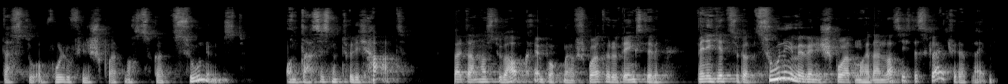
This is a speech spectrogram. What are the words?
dass du, obwohl du viel Sport machst, sogar zunimmst. Und das ist natürlich hart, weil dann hast du überhaupt keinen Bock mehr auf Sport, weil du denkst dir, wenn ich jetzt sogar zunehme, wenn ich Sport mache, dann lasse ich das gleich wieder bleiben.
